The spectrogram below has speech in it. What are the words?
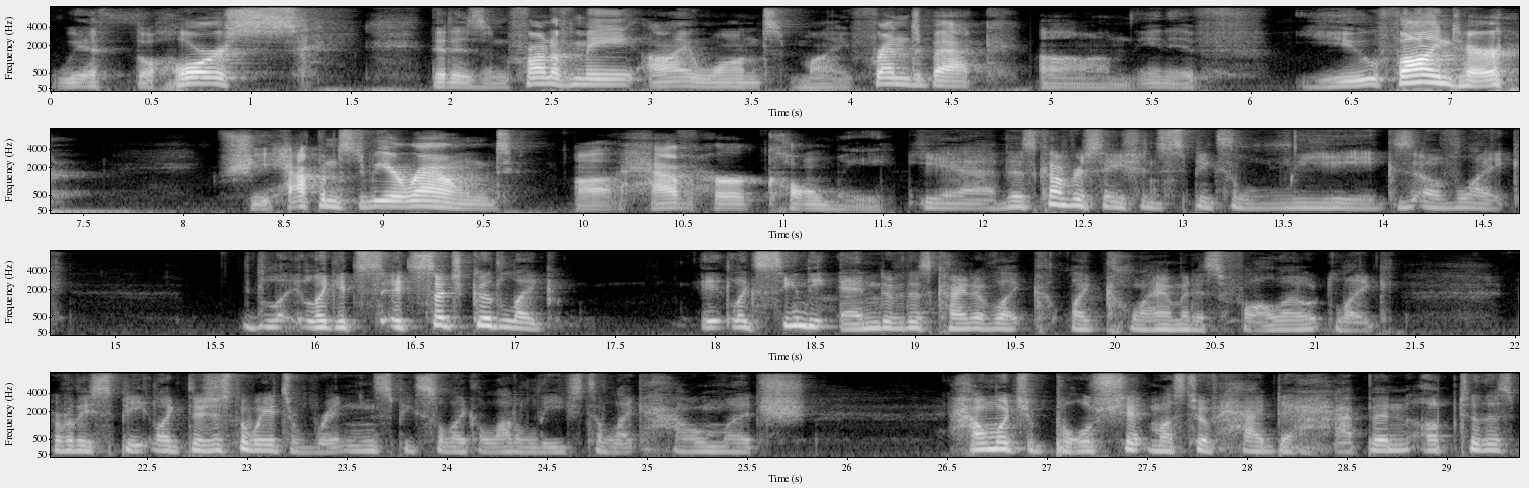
With the horse that is in front of me, I want my friend back. Um, and if you find her, if she happens to be around, uh, have her call me. Yeah, this conversation speaks leagues of like, like it's it's such good like, it like seeing the end of this kind of like like calamitous fallout like, really speak like there's just the way it's written speaks to like a lot of leagues to like how much, how much bullshit must have had to happen up to this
